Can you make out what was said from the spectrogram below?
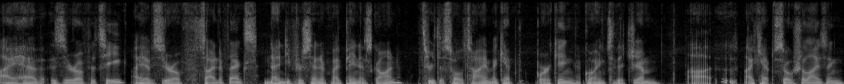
I have zero fatigue. I have zero side effects. 90% of my pain is gone. Through this whole time, I kept working, going to the gym. Uh, I kept socializing.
